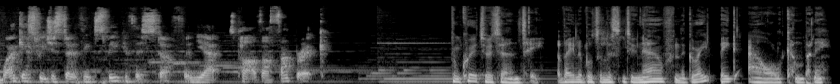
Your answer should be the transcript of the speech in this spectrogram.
well, I guess we just don't think to speak of this stuff, and yet it's part of our fabric. From Queer to Eternity, available to listen to now from the Great Big Owl Company.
